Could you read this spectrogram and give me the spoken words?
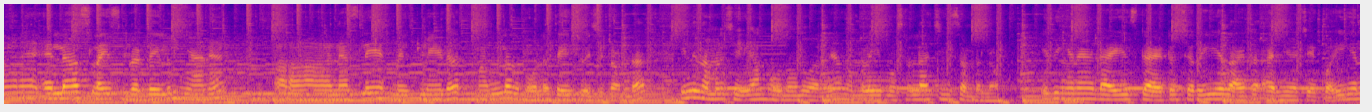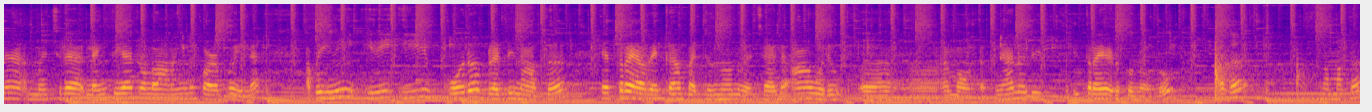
അങ്ങനെ എല്ലാ സ്ലൈസ് ബ്രെഡിലും ഞാൻ നെസ്ലെ മിൽക്ക് മെയ്ഡ് നല്ലതുപോലെ തേച്ച് വെച്ചിട്ടുണ്ട്. ഇനി നമ്മൾ ചെയ്യാൻ പോകുന്നതെന്ന് പറഞ്ഞാൽ നമ്മൾ ഈ മൊസറല്ല ചീസ് ഉണ്ടല്ലോ ഇതിങ്ങനെ ഡൈസ്ഡ് ആയിട്ട് ചെറിയതായിട്ട് അരിഞ്ഞു വെച്ചേക്കുക ഇങ്ങനെ ഇച്ചിരി ലെങ്തി ആയിട്ടുള്ളതാണെങ്കിലും കുഴപ്പമില്ല. അപ്പോൾ ഇനി ഈ ഈ ഓരോ ബ്രെഡിനകത്ത് എത്രയാണ് വെക്കാൻ പറ്റുന്നതെന്ന് വെച്ചാൽ ആ ഒരു എമൗണ്ട് ഞാനൊരു ഇത്രയേ എടുക്കുന്നുള്ളൂ. അത് നമുക്ക്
